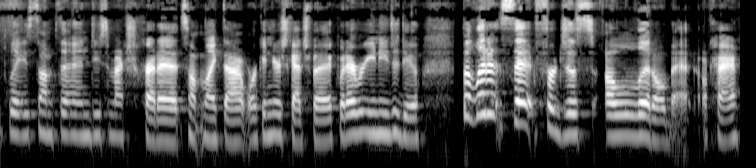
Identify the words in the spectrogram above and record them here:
glaze something, do some extra credit, something like that, work in your sketchbook, whatever you need to do, but let it sit for just a little bit, okay?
